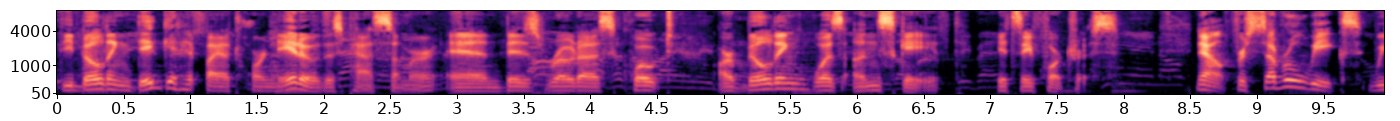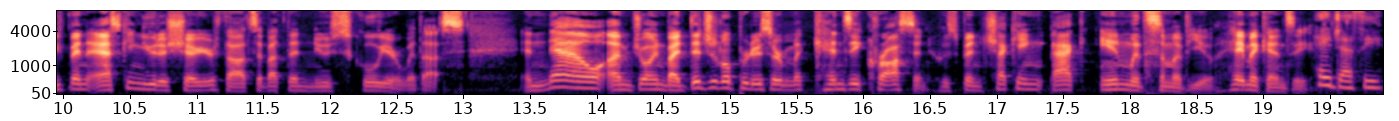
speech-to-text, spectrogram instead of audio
The building did get hit by a tornado this past summer, and Biz wrote us, quote, Our building was unscathed. It's a fortress. Now, for several weeks, we've been asking you to share your thoughts about the new school year with us. And now I'm joined by digital producer Mackenzie Crossan, who's been checking back in with some of you. Hey, Mackenzie. Hey, Jesse.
